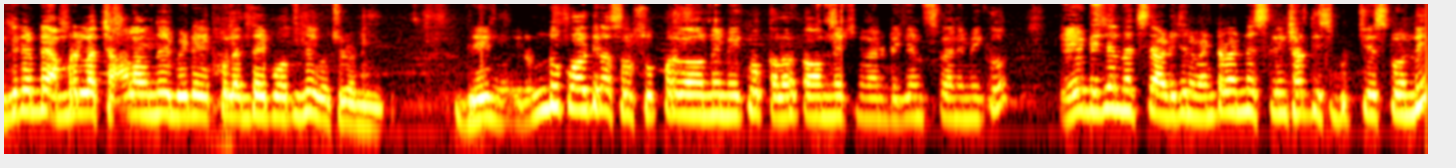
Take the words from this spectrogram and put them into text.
ఎందుకంటే అంబ్రెల్లా చాలా ఉంది. వీడియో ఎక్కువ లెంత్ అయిపోతుంది. ఇగో చూడండి మీకు. గ్రీన్. ఈ రెండు క్వాలిటీలు అసలు సూపర్గా ఉన్నాయి మీకు. కలర్ కాంబినేషన్ కానీ డిజైన్స్ కానీ మీకు. ఏ డిజైన్ నచ్చితే ఆ డిజైన్ వెంట వెంటనే స్క్రీన్ షాట్ తీసి బుక్ చేసుకోండి.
